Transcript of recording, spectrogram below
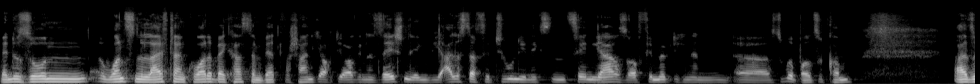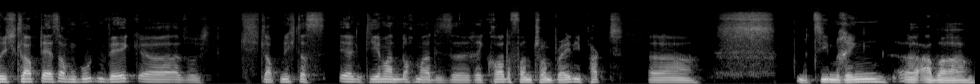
Wenn du so einen Once-in-a-Lifetime-Quarterback hast, dann wird wahrscheinlich auch die Organisation irgendwie alles dafür tun, die nächsten zehn Jahre so oft wie möglich in den äh, Super Bowl zu kommen. Also ich glaube, der ist auf einem guten Weg. Äh, also ich, ich glaube nicht, dass irgendjemand nochmal diese Rekorde von Tom Brady packt äh, mit sieben Ringen. Äh, aber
